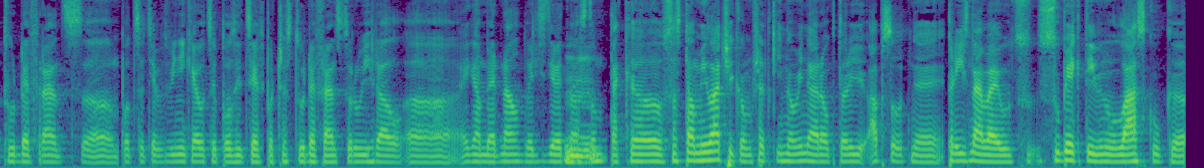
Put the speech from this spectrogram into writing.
Tour de France uh, v podstate vynikajúcej pozície počas Tour de France, ktorú vyhral uh, Egan Bernal v 2019, mm. tak uh, sa stal miláčikom všetkých novinárov, ktorí absolútne priznávajú subjektívnu lásku k uh,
